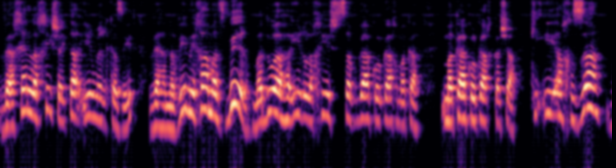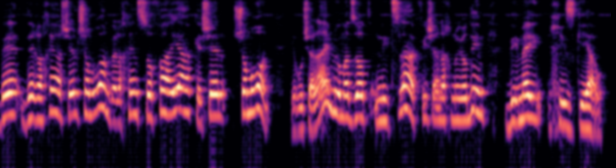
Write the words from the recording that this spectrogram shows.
ואכן לכיש הייתה עיר מרכזית, והנביא מיכה מסביר מדוע העיר לכיש ספגה כל כך מכה, מכה כל כך קשה. כי היא אחזה בדרכיה של שומרון, ולכן סופה היה כשל שומרון. ירושלים לעומת זאת ניצלה, כפי שאנחנו יודעים, בימי חזקיהו.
